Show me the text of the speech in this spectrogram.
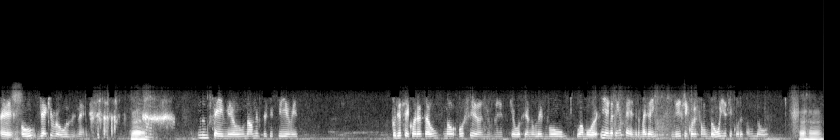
É, ou Jack Rose, né? É. Não sei, meu, o nome desse filme. Podia ser Coração no Oceano, né? Porque o oceano levou o amor e ainda tem a pedra. Mas aí, ser Coração do, ia ser Coração no. Aham.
